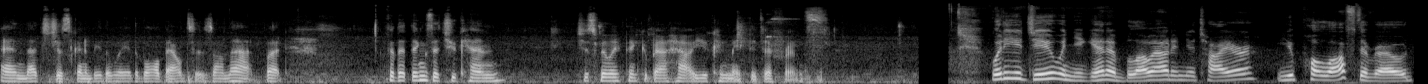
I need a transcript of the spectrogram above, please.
and that's just going to be the way the ball bounces on that. But for the things that you can, just really think about how you can make the difference. What do you do when you get a blowout in your tire? You pull off the road,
